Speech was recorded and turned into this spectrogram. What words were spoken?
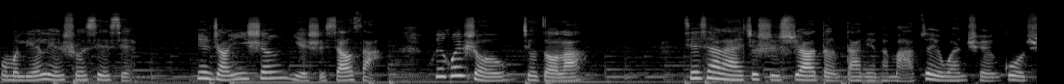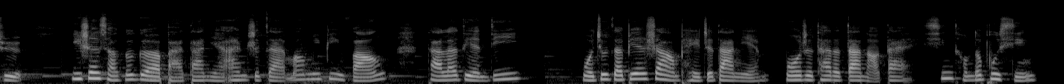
我们连连说谢谢。院长医生也是潇洒，挥挥手就走了。接下来就是需要等大年的麻醉完全过去，医生小哥哥把大年安置在猫咪病房，打了点滴，我就在边上陪着大年，摸着他的大脑袋，心疼的不行。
